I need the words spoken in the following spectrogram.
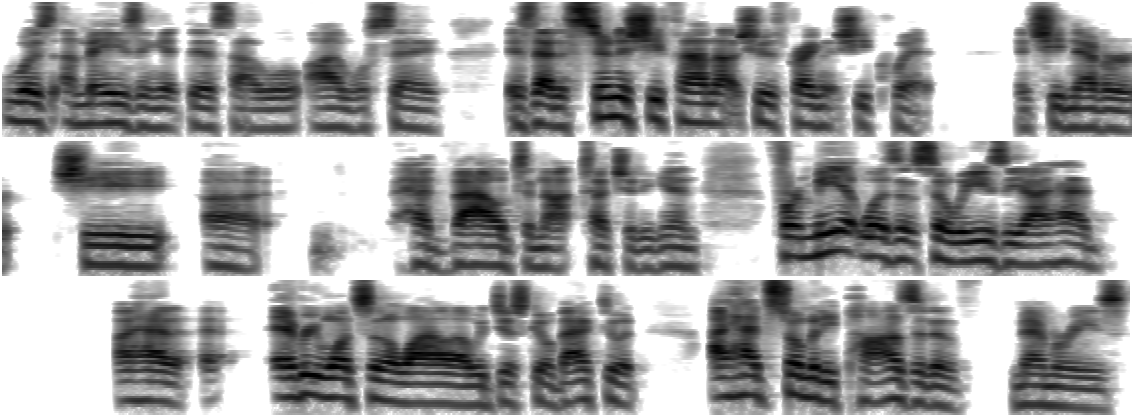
was amazing at this. I will, I will say is that as soon as she found out she was pregnant, she quit and she never, she, uh, had vowed to not touch it again. For me, it wasn't so easy. I had, I had every once in a while, I would just go back to it. I had so many positive memories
